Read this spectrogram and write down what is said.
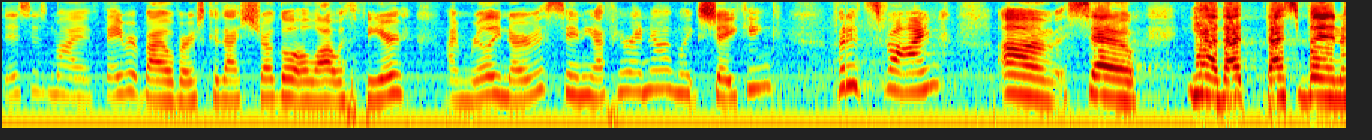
This is my favorite Bible verse because I struggle a lot with fear. I'm really nervous standing up here right now. I'm like shaking, but it's fine. Um, so yeah, that that's been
